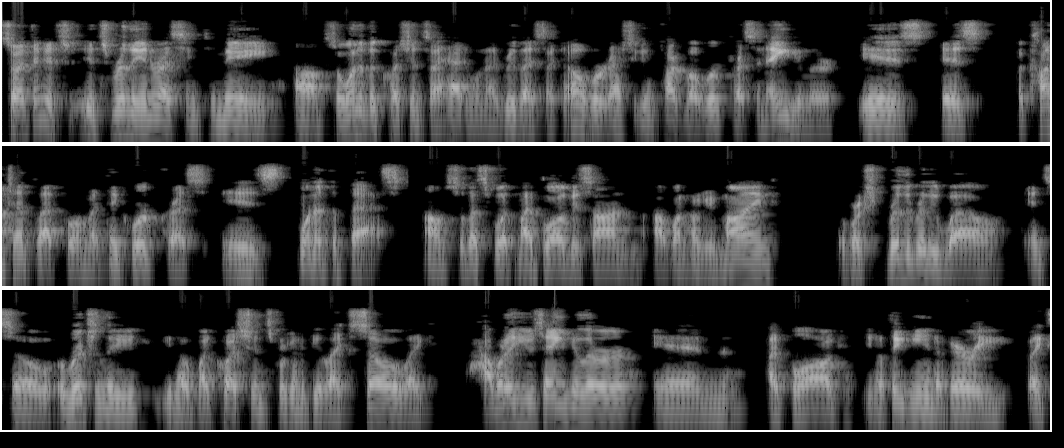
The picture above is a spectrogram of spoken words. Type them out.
So I think it's it's really interesting to me. Um, so one of the questions I had when I realized like, oh, we're actually going to talk about WordPress and Angular is is a content platform. I think WordPress is one of the best. Um, so that's what my blog is on, uh, One Hungry Mind. It works really, really well. And so originally, you know, my questions were going to be like, so like, how would I use Angular in my blog? You know, thinking in a very like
